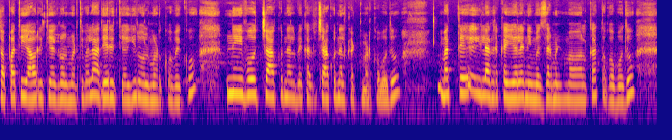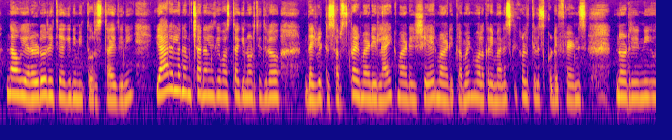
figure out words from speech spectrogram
ಚಪಾತಿ ಯಾವ ರೀತಿಯಾಗಿ ರೋಲ್ ಮಾಡ್ತೀವಲ್ಲ, ಅದೇ ರೀತಿಯಾಗಿ ರೋಲ್ ಮಾಡ್ಕೋಬೇಕು. ನೀವು ಚಾಕುನಲ್ಲಿ ಬೇಕಾದ್ರೆ ಚಾಕುನಲ್ಲಿ ಕಟ್ ಮಾಡ್ಕೋಬೋದು. ಮತ್ತು ಇಲ್ಲಾಂದರೆ ಕೈಯಲ್ಲೇ ನೀವು ಮೆಸರ್ಮೆಂಟ್ ಮೂಲಕ ತೊಗೋಬೋದು. ನಾವು ಎರಡೂ ರೀತಿಯಾಗಿ ನಿಮಗೆ ತೋರಿಸ್ತಾ ಇದ್ದೀನಿ. ಯಾರೆಲ್ಲ ನಮ್ಮ ಚಾನಲ್ಗೆ ಹೊಸದಾಗಿ ನೋಡ್ತಿದ್ರೋ ದಯವಿಟ್ಟು ಸಬ್ಸ್ಕ್ರೈಬ್ ಮಾಡಿ ಲೈಕ್ ಮಾಡಿ ಶೇರ್ ಮಾಡಿ ಕಮೆಂಟ್ ಮೂಲಕ ನಿಮ್ಮ ಅನಿಸಿಕೆಗಳು ತಿಳಿಸ್ಕೊಡಿ ಫ್ರೆಂಡ್ಸ್ ನೋಡಿರಿ, ನೀವು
